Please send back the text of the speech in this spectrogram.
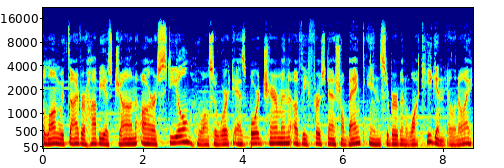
along with diver hobbyist John R. Steele, who also worked as board chairman of the First National Bank in suburban Waukegan, Illinois,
